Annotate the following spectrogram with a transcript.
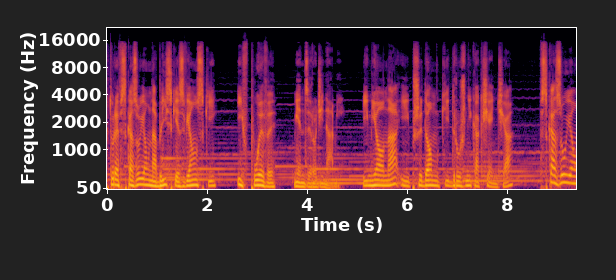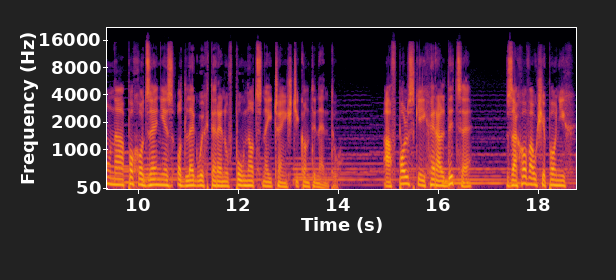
które wskazują na bliskie związki i wpływy między rodzinami. Imiona i przydomki dróżnika księcia wskazują na pochodzenie z odległych terenów północnej części kontynentu, a w polskiej heraldyce zachował się po nich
